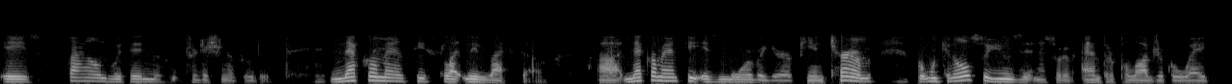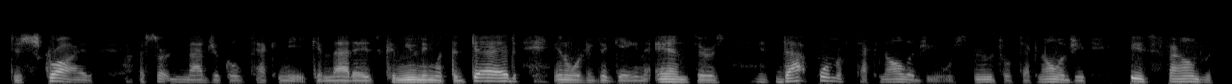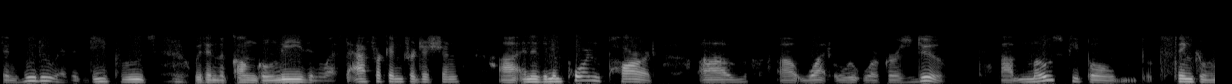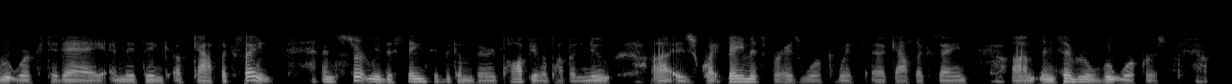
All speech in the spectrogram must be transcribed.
is found within the tradition of hoodoo. Necromancy, slightly less so. Uh, necromancy is more of a European term, but we can also use it in a sort of anthropological way to describe a certain magical technique, and that is communing with the dead in order to gain answers. That form of technology or spiritual technology is found within hoodoo, has deep roots within the Congolese and West African tradition, uh, and is an important part of uh, what root workers do. Uh, most people think of root work today and they think of Catholic saints. And certainly the saints have become very popular. Papa Newt uh, is quite famous for his work with uh, Catholic saints um, and several root workers.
